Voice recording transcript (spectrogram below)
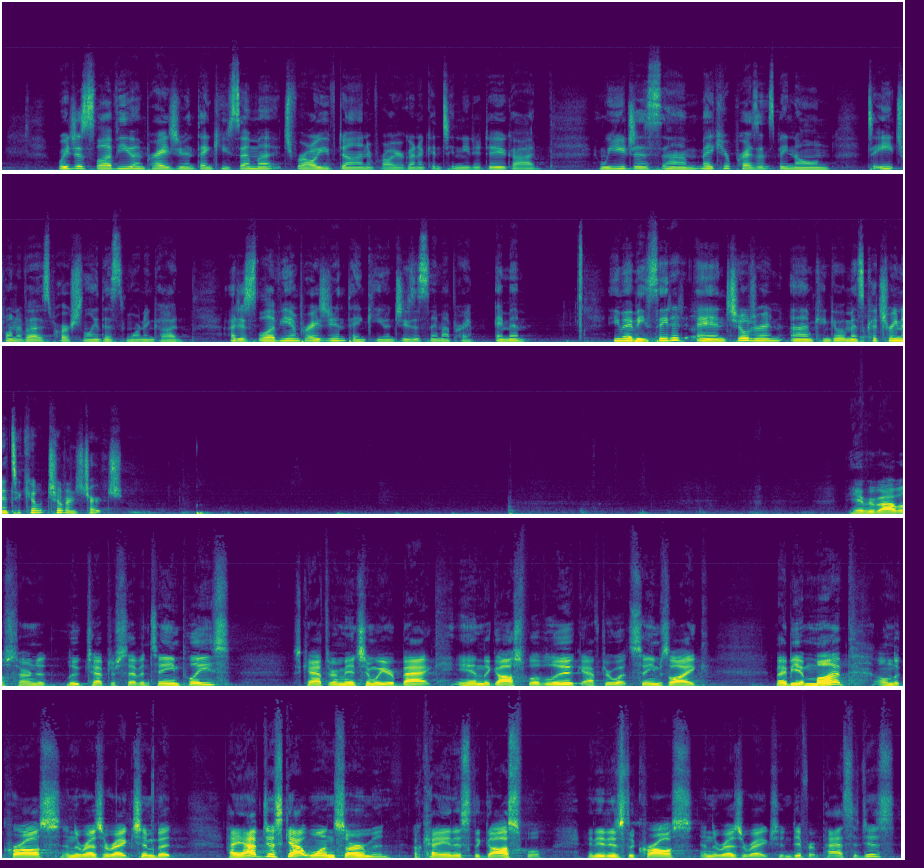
We just love you and praise you and thank you so much for all you've done and for all you're going to continue to do, God. And will you just um, make your presence be known to each one of us personally this morning, God? I just love you and praise you and thank you. In Jesus' name I pray. Amen. You may be seated, and children um, can go with Miss Katrina to Children's Church. Every Bibles, turn to Luke chapter 17, please. As Catherine mentioned, we are back in the Gospel of Luke after what seems like maybe a month on the cross and the resurrection. But hey, I've just got one sermon, okay, and it's the Gospel. and it is the cross and the resurrection. Different passages,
